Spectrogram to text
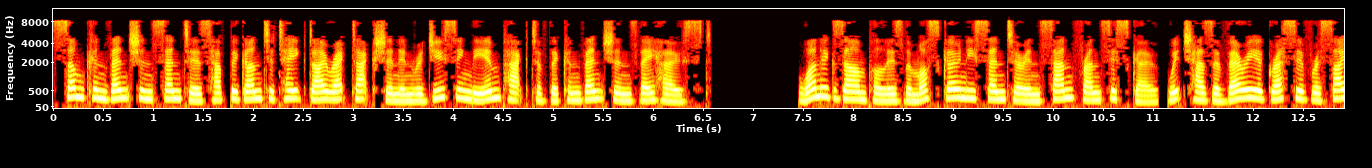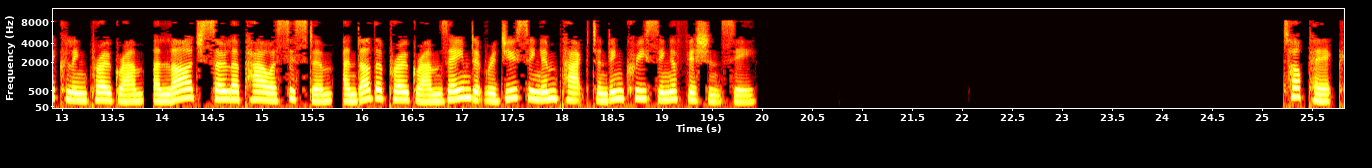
Some convention centers have begun to take direct action in reducing the impact of the conventions they host. One example is the Moscone Center in San Francisco, which has a very aggressive recycling program, a large solar power system, and other programs aimed at reducing impact and increasing efficiency. Topic:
